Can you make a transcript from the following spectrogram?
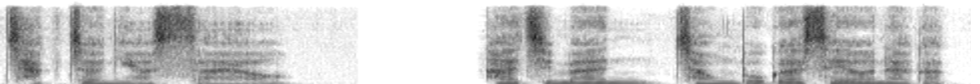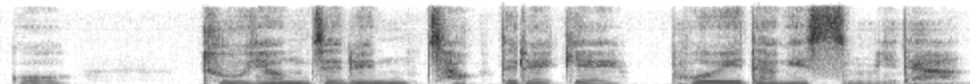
작전이었어요. 하지만 정보가 새어나갔고 두 형제는 적들에게 포위당했습니다.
